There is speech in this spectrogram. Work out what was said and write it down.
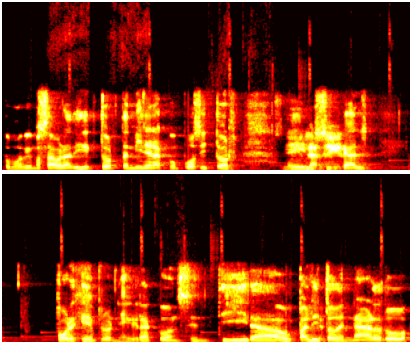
como vimos ahora, director, también era compositor eh, musical por ejemplo, Negra Consentida o Palito de Nardo,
